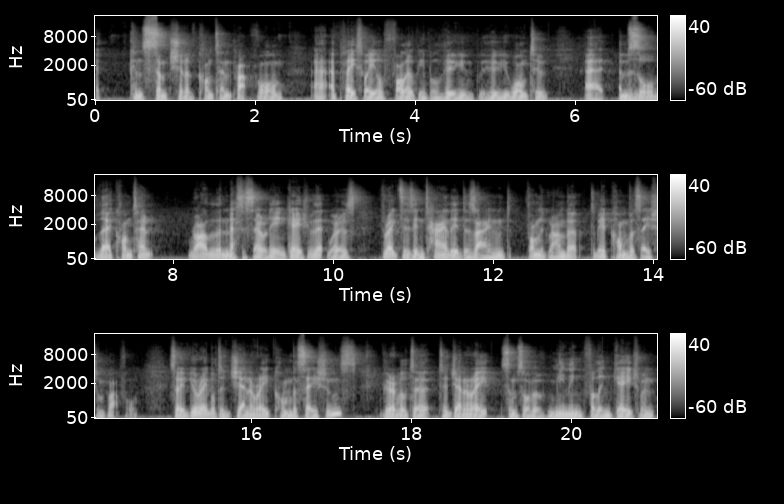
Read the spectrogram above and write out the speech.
a consumption of content platform, uh, a place where you'll follow people who you who you want to uh, absorb their content rather than necessarily engage with it. Whereas Threads is entirely designed from the ground up to be a conversation platform. So if you're able to generate conversations, if you're able to, to generate some sort of meaningful engagement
